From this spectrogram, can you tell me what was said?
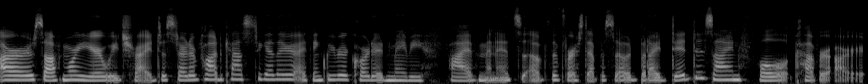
Our sophomore year, we tried to start a podcast together. I think we recorded maybe five minutes of the first episode, but I did design full cover art.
